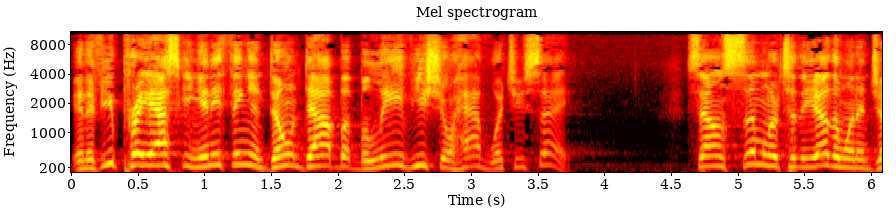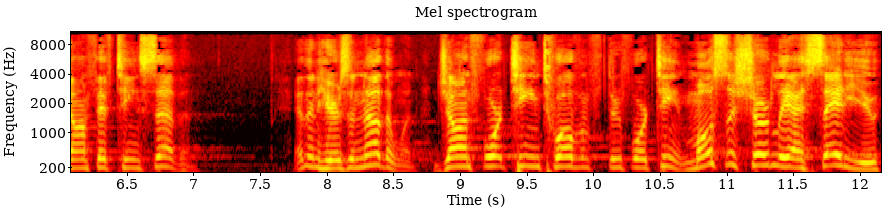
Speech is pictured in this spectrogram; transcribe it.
and if you pray asking anything and don't doubt but believe, you shall have what you say. Sounds similar to the other one in John 15, 7. And then here's another one. John 14, 12 through 14. Most assuredly I say to you,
